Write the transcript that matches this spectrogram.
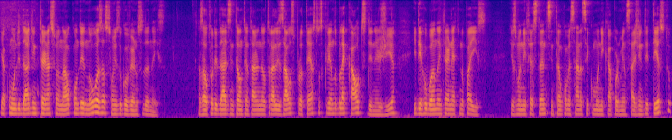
e a comunidade internacional condenou as ações do governo sudanês. As autoridades então tentaram neutralizar os protestos, criando blackouts de energia e derrubando a internet no país. E os manifestantes então começaram a se comunicar por mensagem de texto,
